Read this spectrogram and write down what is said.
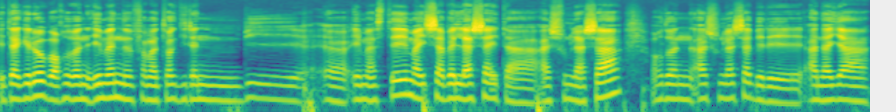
Eta gero, borduan hemen famatuak diren bi uh, emazte, Maisabel Lasa eta Asun Lasa. Orduan Asun Lasa bere anaia,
